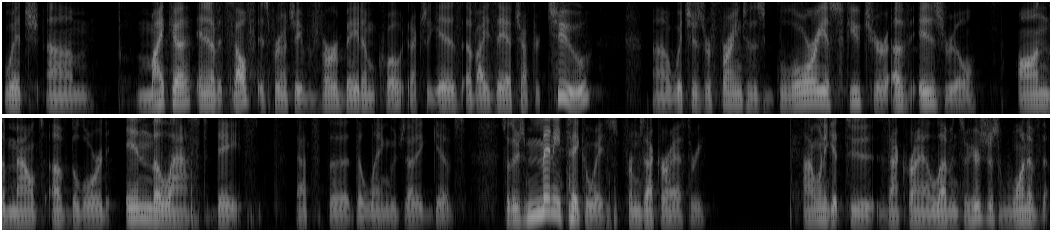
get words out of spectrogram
which um, Micah, in and of itself, is pretty much a verbatim quote, it actually is, of Isaiah chapter 2, uh, which is referring to this glorious future of Israel on the mount of the Lord in the last days. That's the, the language that it gives. So there's many takeaways from Zechariah 3. I want to get to Zechariah 11. So here's just one of them,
